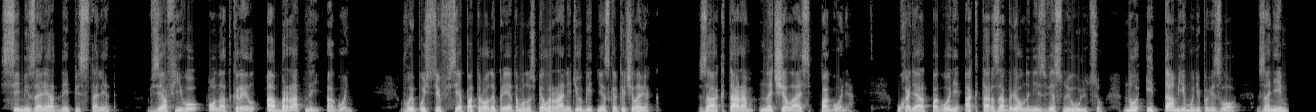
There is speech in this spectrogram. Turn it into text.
семизарядный пистолет. Взяв его, он открыл обратный огонь. Выпустив все патроны, при этом он успел ранить и убить несколько человек. За Актаром началась погоня. Уходя от погони, Актар забрел на неизвестную улицу. Но и там ему не повезло. За ним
